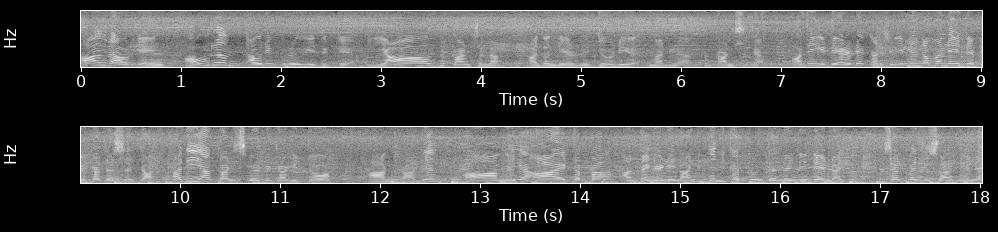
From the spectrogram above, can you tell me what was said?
ಆದರೆ ಅವ್ರಿಗೆ ಅವರ ಅವರಿಬ್ಬರು ಇದಕ್ಕೆ ಯಾವುದು ಕಾಣಿಸಲ್ಲ. ಅದೊಂದು ಎರಡು ಜೋಡಿ ಮರಳ ಕಾಣಿಸುತ್ತೆ. ಅದೇ ಇದು ಎರಡೇ ಕಾಣಿಸುತ್ತೆ ಇಲ್ಲೇ ನಮ್ಮಲ್ಲೇ ಇದೆ ಬೇಕಾದಷ್ಟು ಸಜ್ಜ ಅದೇ ಯಾಕೆ ಕಾಣಿಸ್ಬೇಕಾಗಿತ್ತು ಹಂಗಾಗಿ ಆಮೇಲೆ ಆಯ್ತಪ್ಪ ಅಂತ ಹೇಳಿ ನಾನು ಇದನ್ನು ಕಟ್ಟು ಅಂತಂದರೆ ನಿಂದೇನಾಯಿತು ಸ್ವಲ್ಪ ದಿವಸ ಆದಮೇಲೆ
